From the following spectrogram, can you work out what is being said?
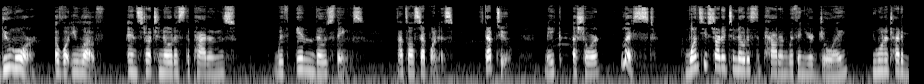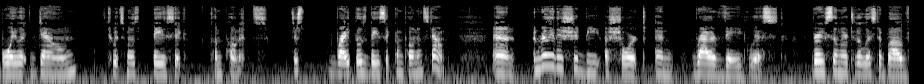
do more of what you love and start to notice the patterns within those things. That's all step one is. Step two, make a short list. Once you've started to notice the pattern within your joy, you want to try to boil it down to its most basic components. Just write those basic components down. And And really, this should be a short and rather vague list. Very similar to the list above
